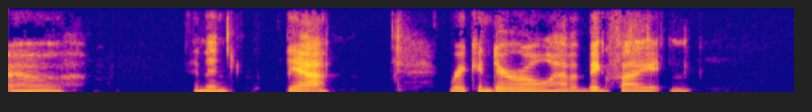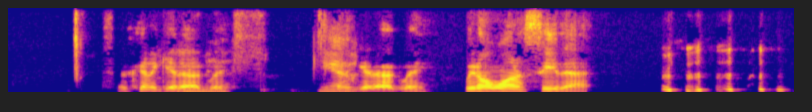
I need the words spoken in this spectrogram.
oh, and then yeah, Rick and Daryl have a big fight, and it's gonna get ugly. goodness. It's Yeah. gonna get ugly. We don't want to see that.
